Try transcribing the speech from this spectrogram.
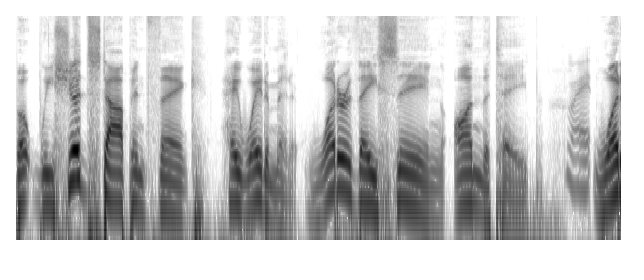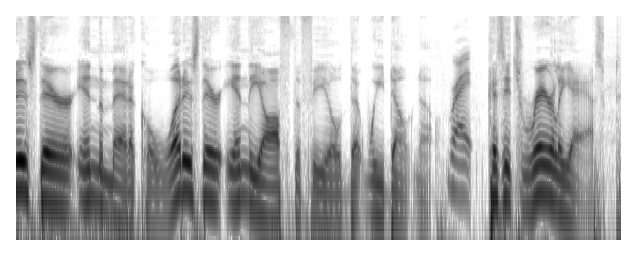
But we should stop and think hey, wait a minute. What are they seeing on the tape? Right. What is there in the medical? What is there in the off the field that we don't know? Right. Because it's rarely asked.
